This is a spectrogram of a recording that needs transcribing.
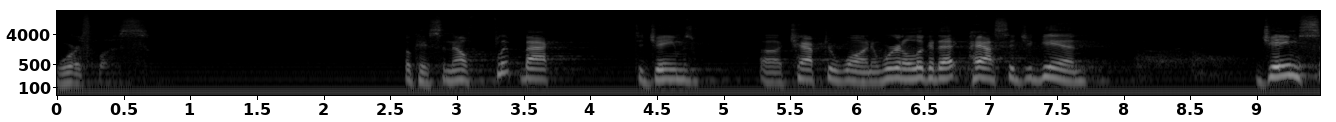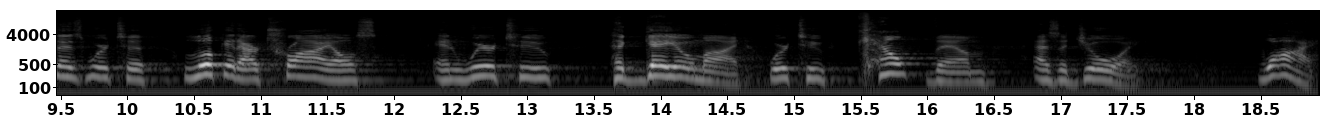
worthless. Okay, so now flip back to James uh, chapter 1, and we're going to look at that passage again. James says we're to look at our trials and we're to hegeomai, we're to count them as a joy. Why?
